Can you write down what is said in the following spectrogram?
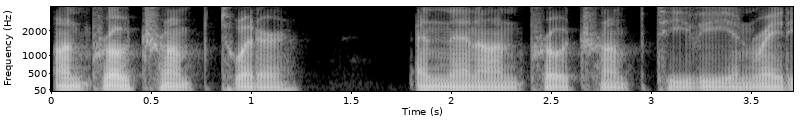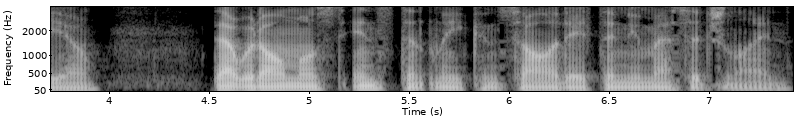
On pro Trump Twitter, and then on pro Trump TV and radio, that would almost instantly consolidate the new message line.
